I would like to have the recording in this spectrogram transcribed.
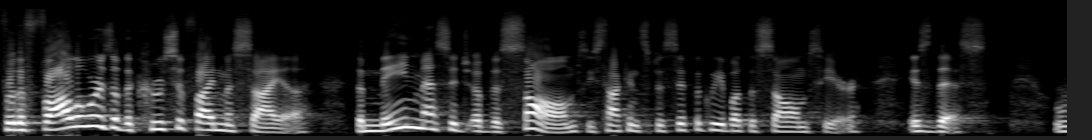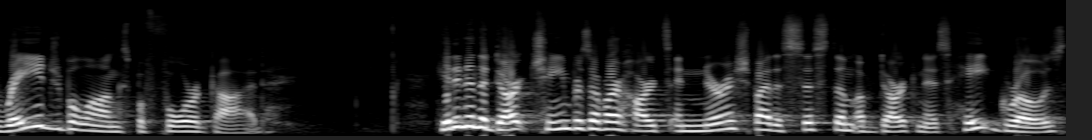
For the followers of the crucified Messiah, the main message of the Psalms, he's talking specifically about the Psalms here, is this Rage belongs before God. Hidden in the dark chambers of our hearts and nourished by the system of darkness, hate grows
